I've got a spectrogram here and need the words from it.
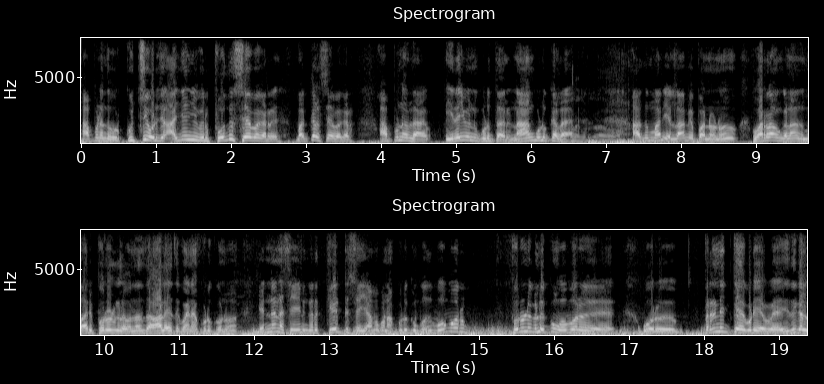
அப்படின்னு அந்த ஒரு குச்சி ஒடிச்சு ஐயோ இவர் பொது சேவகர். மக்கள் சேவகர். அப்படின்னு அந்த இறைவன் கொடுத்தாரு. நான் கொடுக்கல. அது மாதிரி எல்லாமே பண்ணணும். வர்றவங்கலாம் இந்த மாதிரி பொருள்களை வந்து அந்த ஆலயத்துக்கு வேணால் கொடுக்கணும். என்னென்ன செய்யணுங்கிறத கேட்டு செய்யாமல் நான் கொடுக்கும்போது ஒவ்வொரு பொருள்களுக்கும் ஒவ்வொரு ஒரு பிரணிக்கக்கூடிய இதுகள்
